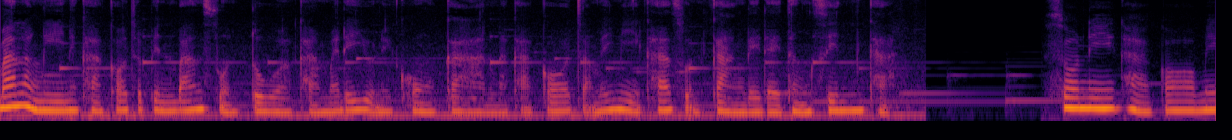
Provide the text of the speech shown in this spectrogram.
บ้านหลังนี้นะคะก็จะเป็นบ้านส่วนตัวค่ะ ไม่ได้อยู่ในโครงการนะคะ ก็จะไม่มีค่าส่วนกลางใด ๆ ทั้งสิ้นค่ะ โซนนี้ค่ะก็ไม่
